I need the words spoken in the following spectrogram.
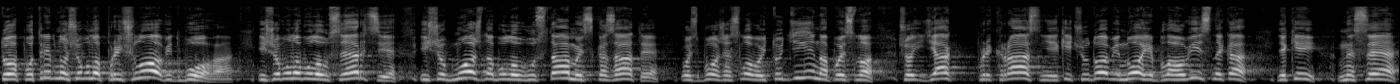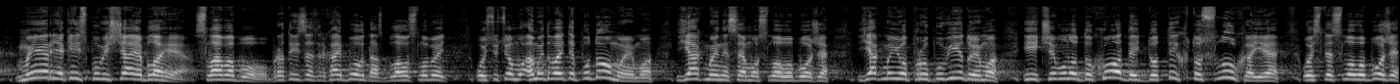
то потрібно, щоб воно прийшло від Бога, і щоб воно було в серці, і щоб можна було вустами сказати ось Боже Слово. І тоді написано, що як прекрасні, які чудові ноги благовісника, який несе мир, який сповіщає благе. Слава Богу. Брати і сестри, хай Бог нас благословить ось у цьому. А ми давайте подумаємо, як ми несемо Слово Боже, як ми його проповідуємо, і чи воно доходить до тих, хто слухає ось те Слово Боже,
